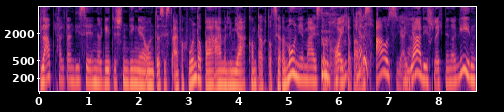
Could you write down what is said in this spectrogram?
glaubt halt an diese energetischen Dinge und das ist einfach wunderbar. Einmal im Jahr kommt auch der Zeremonienmeister und mhm. räuchert alles Ehrlich? aus. Ja, ja, ja, die schlechten Energien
